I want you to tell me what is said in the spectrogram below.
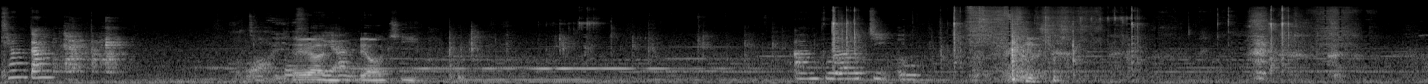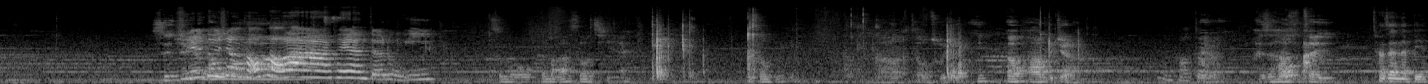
锵当，哇，黑暗黑暗。标记，安布拉记哦，时实验对象逃跑啦！黑暗德鲁伊，什么？我可以把它收起来。送你。啊，这我出去，嗯，啊啊不见了，嗯，跑走了对了。，还是他是在他在那边，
